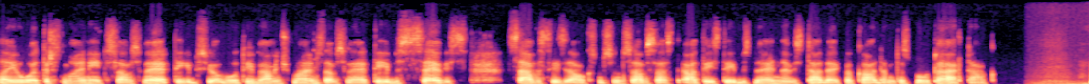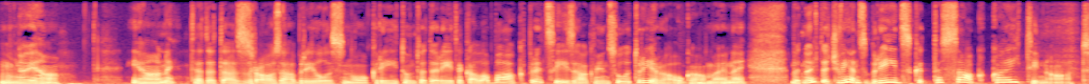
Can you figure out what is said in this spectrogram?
lai otrs mainītu savas vērtības, jo būtībā viņš maina savas vērtības sevis, savas izaugsmas un savas attīstības dēļ, nevis tādēļ, ka kādam tas būtu ērtāk. Nu jā. Jā, ne? tad tās rozā brilles nokrīt, un tad arī tā kā labāk, precīzāk viens otru ieraugām, vai ne? Bet, nu, ir taču viens brīdis, kad tas sāk kaitināt.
